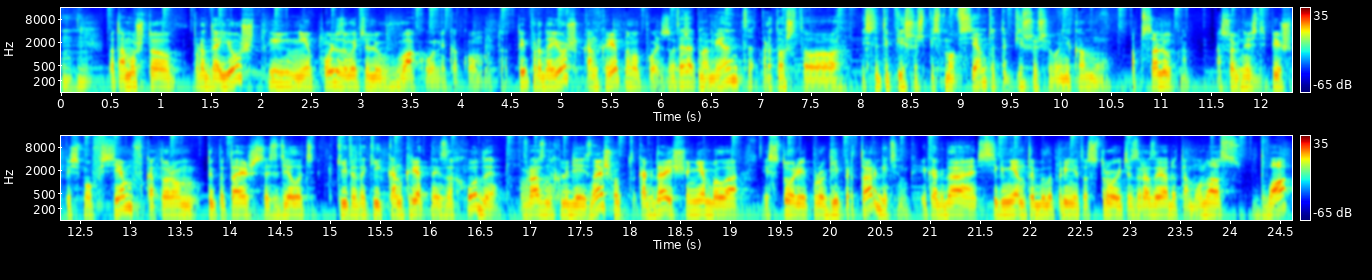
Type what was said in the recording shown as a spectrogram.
Угу. Потому что продаешь ты не пользователю в вакууме какому-то. Ты продаешь конкретному пользователю. Вот этот момент про то, что если ты пишешь письмо всем, то ты пишешь его никому. Абсолютно. Особенно если ты пишешь письмо всем, в котором ты пытаешься сделать какие-то такие конкретные заходы в разных людей. Знаешь, вот когда еще не было истории про гипертаргетинг, и когда сегменты было принято строить из разряда там у нас два.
